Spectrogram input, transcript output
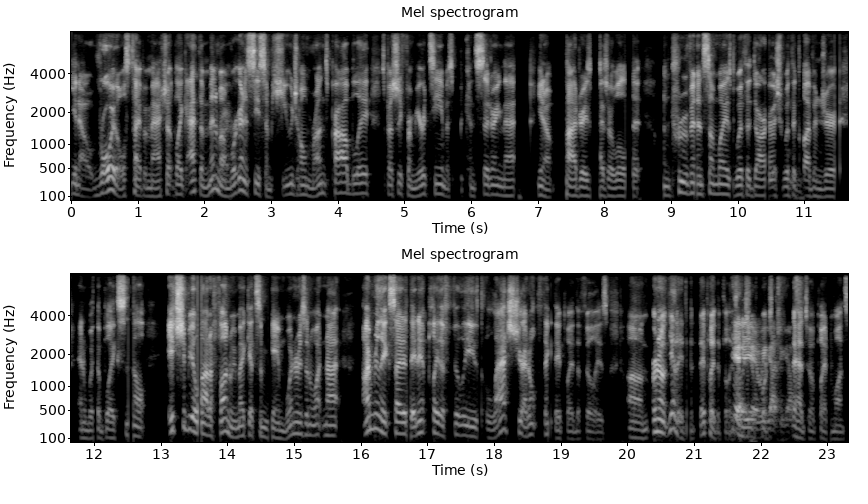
you know Royals type of matchup. Like at the minimum, Right. we're going to see some huge home runs probably, especially from your team, is considering that you know Padres guys are a little bit unproven in some ways with a Darvish, with a mm. Clevinger, and with a Blake Snell. It should be a lot of fun. We might get some game winners and whatnot. I'm really excited. They didn't play the Phillies last year. I don't think they played the Phillies. Um, or no, yeah, they did. They played the Phillies. Yeah, yeah, we got you guys. They had to have played them once.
